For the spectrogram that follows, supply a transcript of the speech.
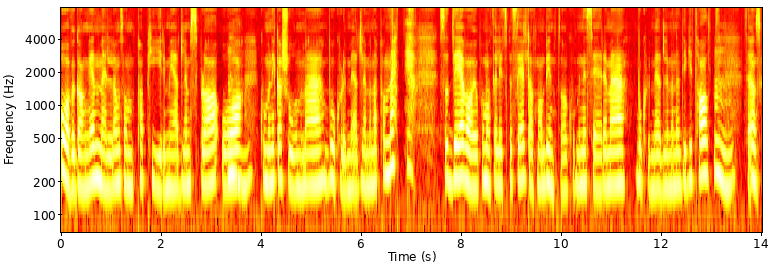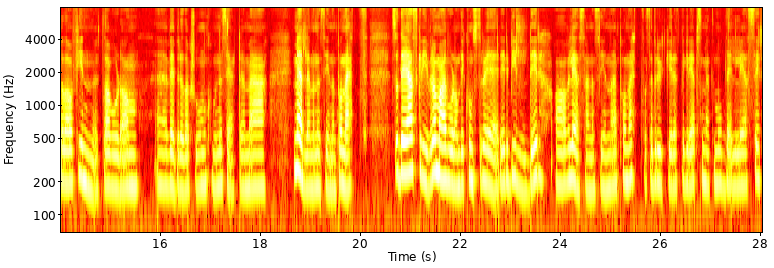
overgangen mellom sånn papirmedlemsblad og mm. kommunikasjon med bokklubbmedlemmene på nett. Ja. Så det var jo på en måte litt spesielt at man begynte å kommunisere med bokklubbmedlemmene digitalt. Mm. Så jeg ønska da å finne ut av hvordan eh, webredaksjonen kommuniserte med medlemmene sine på nett. Så det jeg skriver om, er hvordan de konstruerer bilder av leserne sine på nett. Altså jeg bruker et begrep som heter modelleser,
